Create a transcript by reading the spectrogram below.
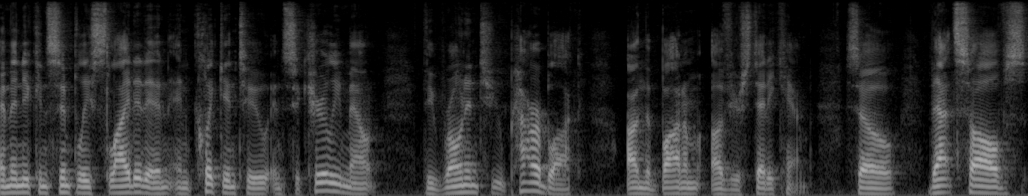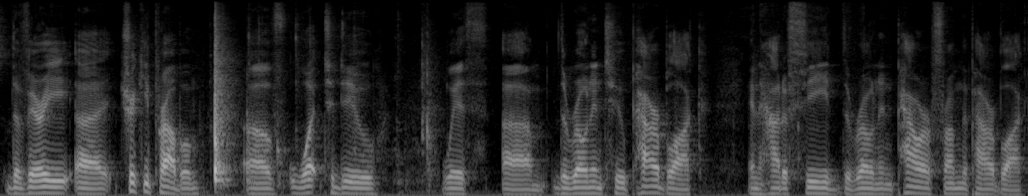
And then you can simply slide it in and click into and securely mount the Ronin 2 power block on the bottom of your Steadicam. So that solves the very uh, tricky problem of what to do with um, the Ronin 2 power block and how to feed the Ronin power from the power block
